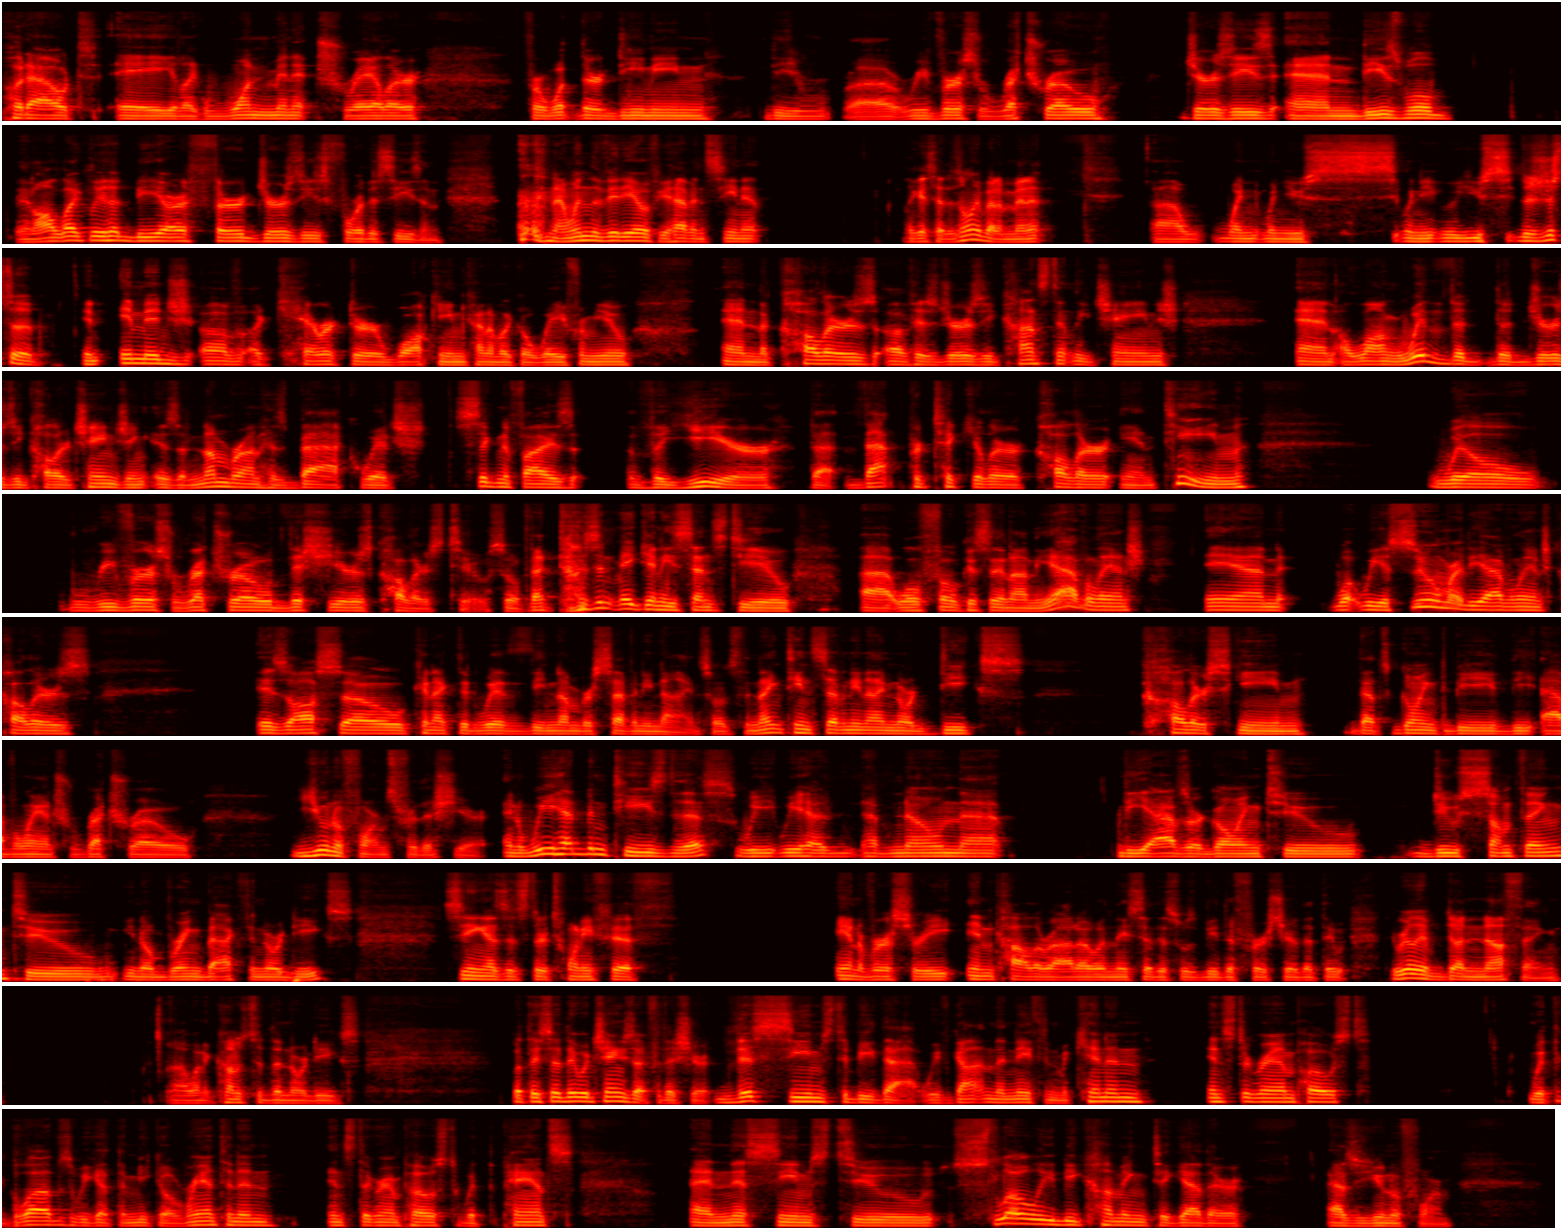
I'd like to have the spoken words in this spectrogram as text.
put out a like one minute trailer for what they're deeming the uh, reverse retro jerseys. And these will, in all likelihood, be our third jerseys for the season. now, in the video, if you haven't seen it, like I said, it's only about a minute. Uh, when when you see, when you you see there's just a an image of a character walking kind of like away from you, and the colors of his jersey constantly change. And along with the the jersey color changing is a number on his back, which signifies the year that that particular color and team will reverse retro this year's colors to. So if that doesn't make any sense to you, uh, we'll focus in on the Avalanche. And what we assume are the Avalanche colors is also connected with the number 79. So it's the 1979 Nordiques color scheme that's going to be the Avalanche retro uniforms for this year. And we had been teased this. We we had have known that the Avs are going to do something to, you know, bring back the Nordiques, seeing as it's their 25th anniversary in Colorado, and they said this would be the first year that they they really have done nothing uh, when it comes to the Nordiques. But they said they would change that for this year. This seems to be that. We've gotten the Nathan MacKinnon Instagram post with the gloves. We got the Mikko Rantanen Instagram post with the pants. And this seems to slowly be coming together as a uniform.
